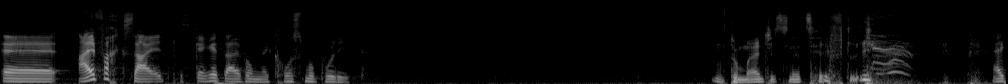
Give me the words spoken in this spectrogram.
äh, einfach gesagt das Gegenteil von einem Kosmopolit. Du meinst jetzt nicht das Heftli? Nein,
